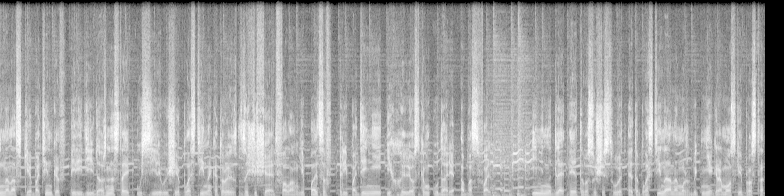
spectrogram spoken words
На носке ботинков впереди должна стоять усиливающая пластина, которая защищает фаланги пальцев при падении и хлестком ударе об асфальт. Именно для этого существует эта пластина. Она может быть не громоздкой, просто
